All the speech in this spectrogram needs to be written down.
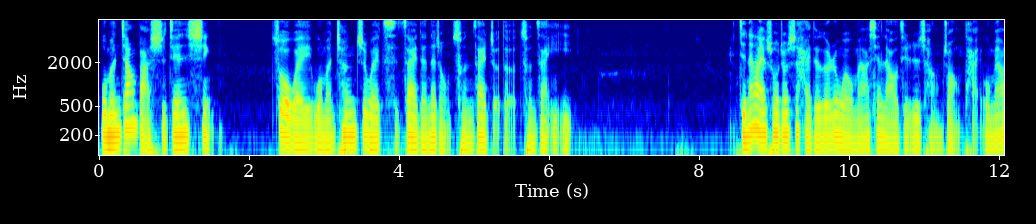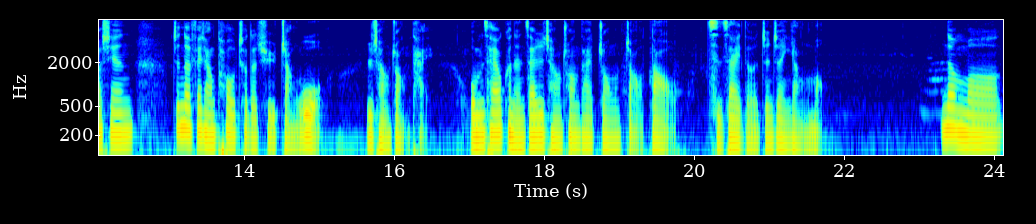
我们将把时间性作为我们称之为此在的那种存在者的存在意义。简单来说，就是海德格认为，我们要先了解日常状态，我们要先真的非常透彻的去掌握日常状态，我们才有可能在日常状态中找到此在的真正样貌。那么，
